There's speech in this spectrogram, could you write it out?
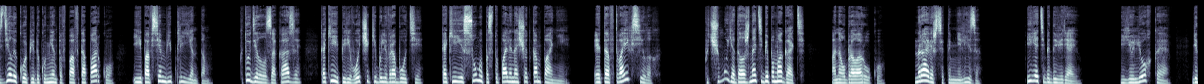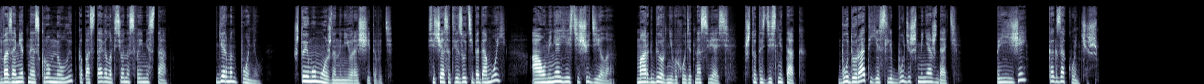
сделай копии документов по автопарку и по всем вип-клиентам. Кто делал заказы, какие переводчики были в работе, какие суммы поступали на счет компании. Это в твоих силах? Почему я должна тебе помогать? Она убрала руку. Нравишься ты мне, Лиза. И я тебе доверяю. Ее легкая, Едва заметная скромная улыбка поставила все на свои места. Герман понял, что ему можно на нее рассчитывать. «Сейчас отвезу тебя домой, а у меня есть еще дело. Марк Бёрн не выходит на связь. Что-то здесь не так. Буду рад, если будешь меня ждать. Приезжай, как закончишь».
